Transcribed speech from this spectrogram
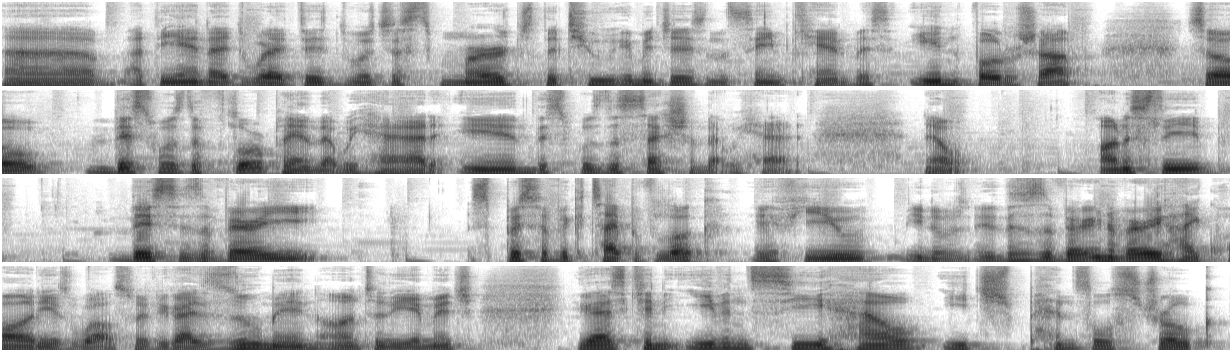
Uh, at the end, I, what I did was just merge the two images in the same canvas in Photoshop. So this was the floor plan that we had and this was the section that we had. Now, honestly, this is a very specific type of look. If you, you know, this is a very in a very high quality as well. So if you guys zoom in onto the image, you guys can even see how each pencil stroke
